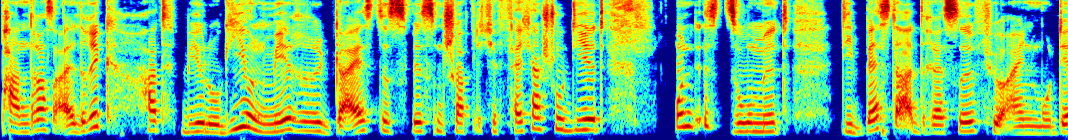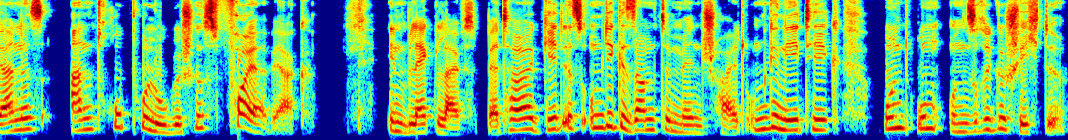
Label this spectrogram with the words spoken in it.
Pandras Aldrich hat Biologie und mehrere geisteswissenschaftliche Fächer studiert und ist somit die beste Adresse für ein modernes anthropologisches Feuerwerk. In Black Lives Better geht es um die gesamte Menschheit, um Genetik und um unsere Geschichte.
